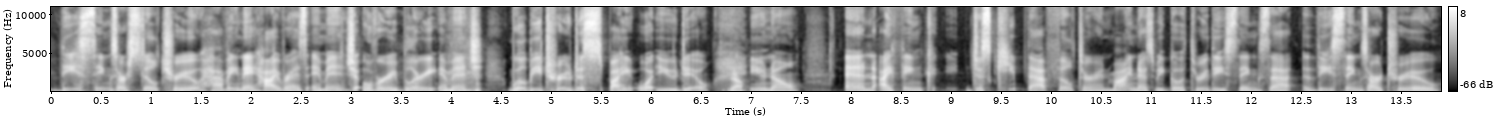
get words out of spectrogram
these things are still true. Having a high res image over a blurry image will be true despite what you do Yeah. you know and i think just keep that filter in mind as we go through these things that these things are true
